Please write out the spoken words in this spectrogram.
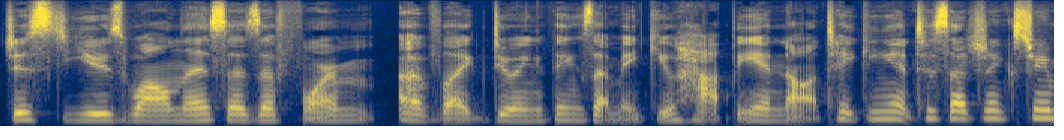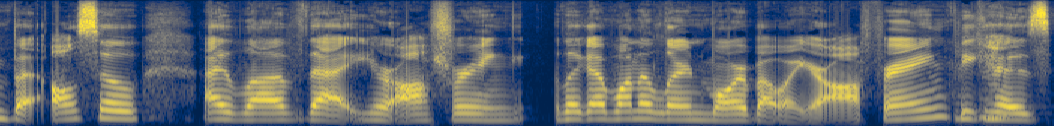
just use wellness as a form of like doing things that make you happy and not taking it to such an extreme. But also, I love that you're offering, like, I want to learn more about what you're offering mm-hmm. because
